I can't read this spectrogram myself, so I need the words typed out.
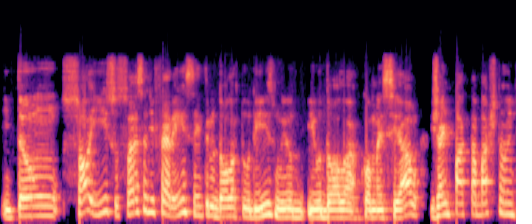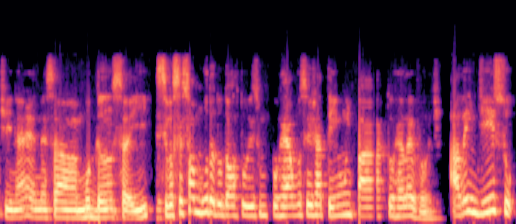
Então, só isso, só essa diferença entre o dólar turismo e o, e o, dólar comercial já impacta bastante, né? Nessa mudança aí. Se você só muda do dólar turismo para o real, você já tem um impacto relevante. Além disso,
